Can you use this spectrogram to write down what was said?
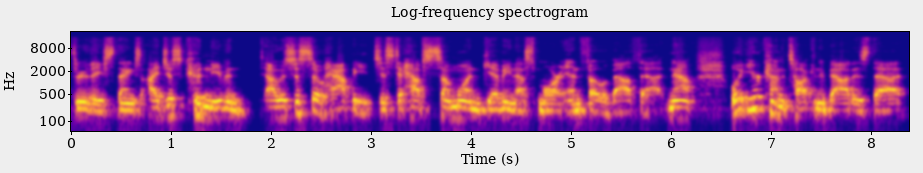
through these things. I just couldn't even, I was just so happy just to have someone giving us more info about that. Now, what you're kind of talking about is that,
